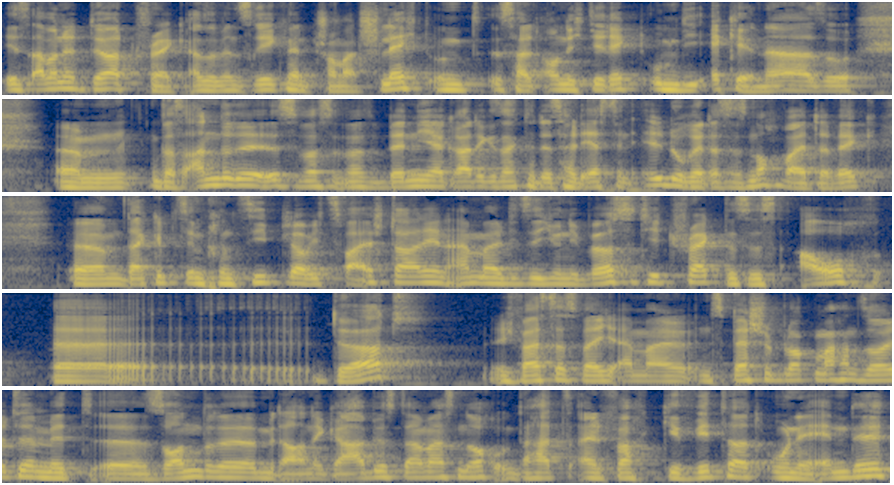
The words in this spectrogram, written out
Ist aber eine Dirt-Track. Also wenn es regnet, schon mal schlecht und ist halt auch nicht direkt um die Ecke. Ne? Also ähm, das andere ist, was, was Benny ja gerade gesagt hat, ist halt erst in Eldoret, das ist noch weiter weg. Ähm, da gibt's im Prinzip, glaube ich, zwei Stadien. Einmal diese University Track, das ist auch äh, Dirt, Ich weiß das, weil ich einmal einen Special-Blog machen sollte mit äh, Sondre, mit Arne Gabius damals noch und da hat es einfach gewittert ohne Ende.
